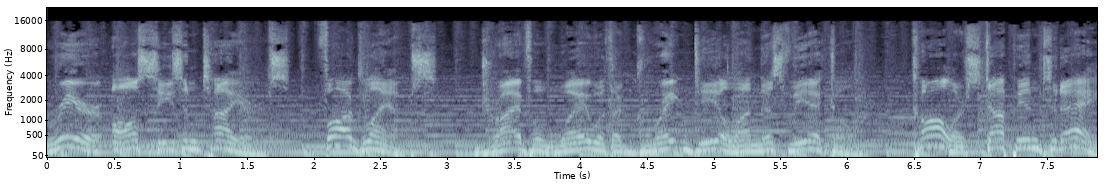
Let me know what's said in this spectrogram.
rear all season tires, fog lamps. Drive away with a great deal on this vehicle. Call or stop in today.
